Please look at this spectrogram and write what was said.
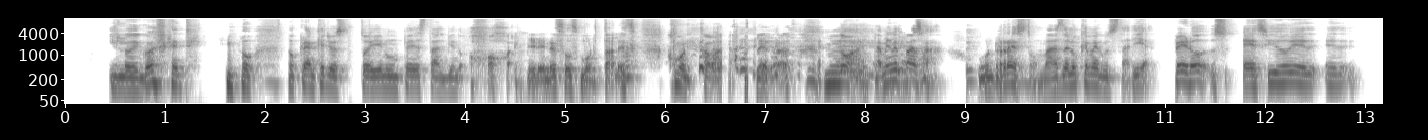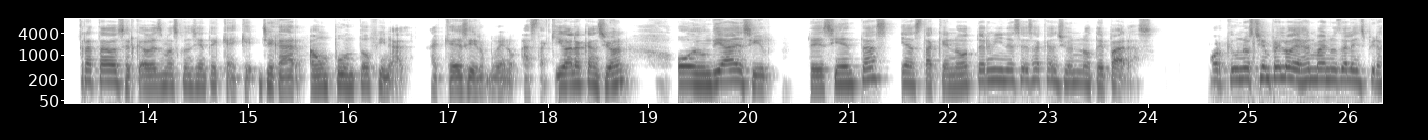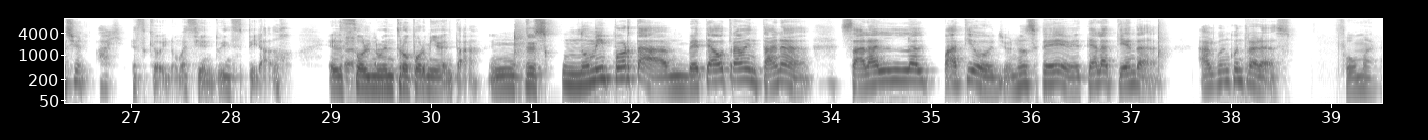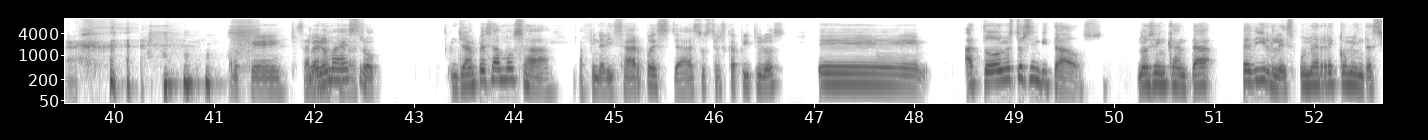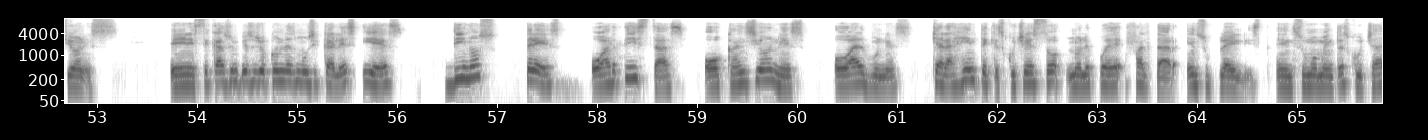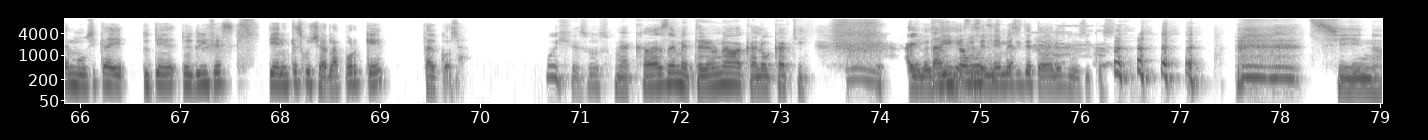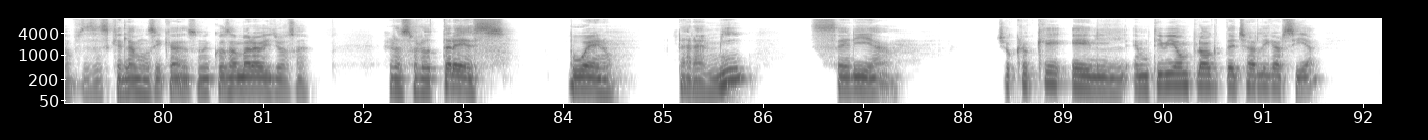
y lo digo de frente. No, no crean que yo estoy en un pedestal viendo, "Ay, miren esos mortales, como acaban las letras. No, a mí también me pasa un resto, más de lo que me gustaría, pero he sido, he, he tratado de ser cada vez más consciente de que hay que llegar a un punto final. Hay que decir, bueno, hasta aquí va la canción, o de un día decir, te sientas y hasta que no termines esa canción no te paras. Porque uno siempre lo deja en manos de la inspiración. Ay, es que hoy no me siento inspirado. El Claro. sol no entró por mi ventana. Pues no me importa. Vete a otra ventana. Sal al, al patio. Yo no sé. Vete a la tienda. Algo encontrarás. Fuma. Ok. Bueno, maestro, ya empezamos a, a finalizar pues ya estos tres capítulos. Eh, a todos nuestros invitados nos encanta pedirles unas recomendaciones. En este caso empiezo yo con las musicales y es, dinos tres o artistas o canciones o álbumes que a la gente que escuche esto no le puede faltar en su playlist, en su momento de escucha de música. Y tú, tienes, tú dices, tienen que escucharla porque tal cosa. Uy, Jesús, me acabas de meter en una vaca loca aquí. Te los dije, este es el némesis de todos los músicos. Sí, no, pues es que la música es una cosa maravillosa. Pero solo tres. Bueno, para mí sería. Yo creo que el MTV Unplugged de Charlie García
